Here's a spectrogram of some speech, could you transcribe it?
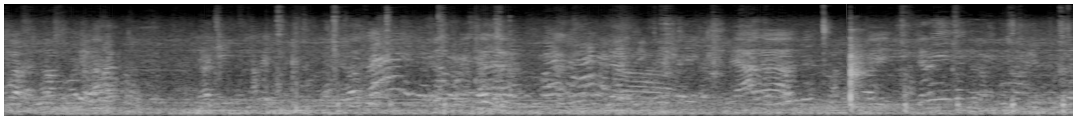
Masa dapat pulang. Masa saya saja. Ya, ya.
